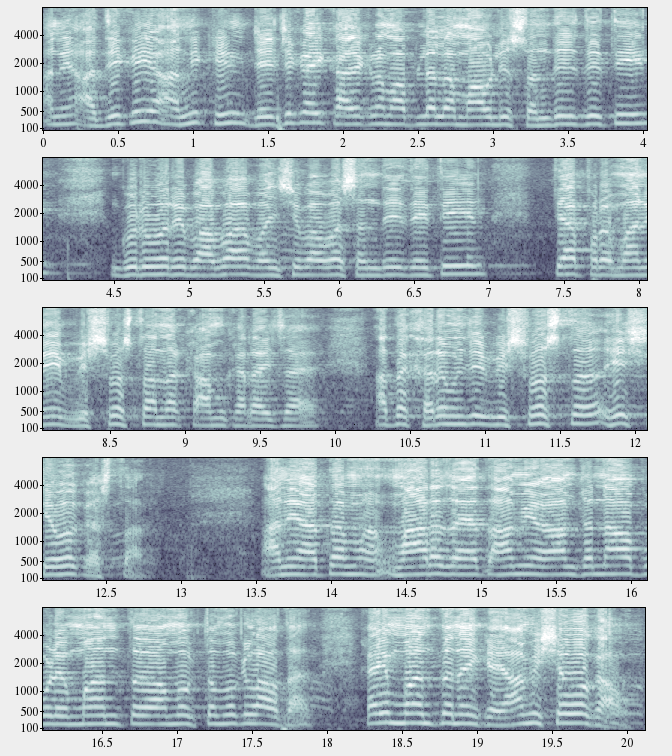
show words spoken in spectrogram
आणि अधिकही आणखी जे जे काही कार्यक्रम आपल्याला माऊली संदेश देतील गुरुवरे बाबा वंशी बाबा संदेश देतील त्याप्रमाणे विश्वस्तांना काम करायचं आहे. आता खरं म्हणजे विश्वस्त हे सेवक असतात. आणि आता म महाराज आहेत आम्ही आमच्या नावापुढे मंत अमुक तमुक लावतात. काही मंत नाही काही आम्ही सेवक आहोत.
